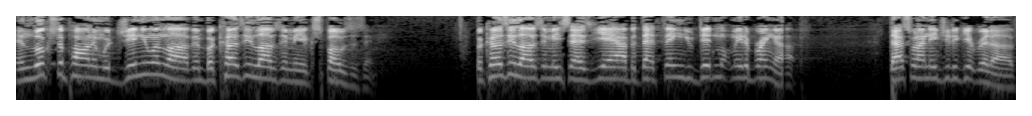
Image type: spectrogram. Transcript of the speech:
and looks upon him with genuine love, and because he loves him, he exposes him. Because he loves him, he says, Yeah, but that thing you didn't want me to bring up, that's what I need you to get rid of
